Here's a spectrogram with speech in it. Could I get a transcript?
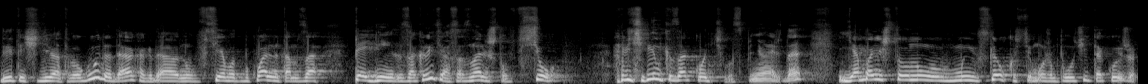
2009 года, да, когда ну, все вот буквально там за пять дней до закрытия осознали, что все, вечеринка закончилась, понимаешь, да? Я боюсь, что ну, мы с легкостью можем получить такую же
